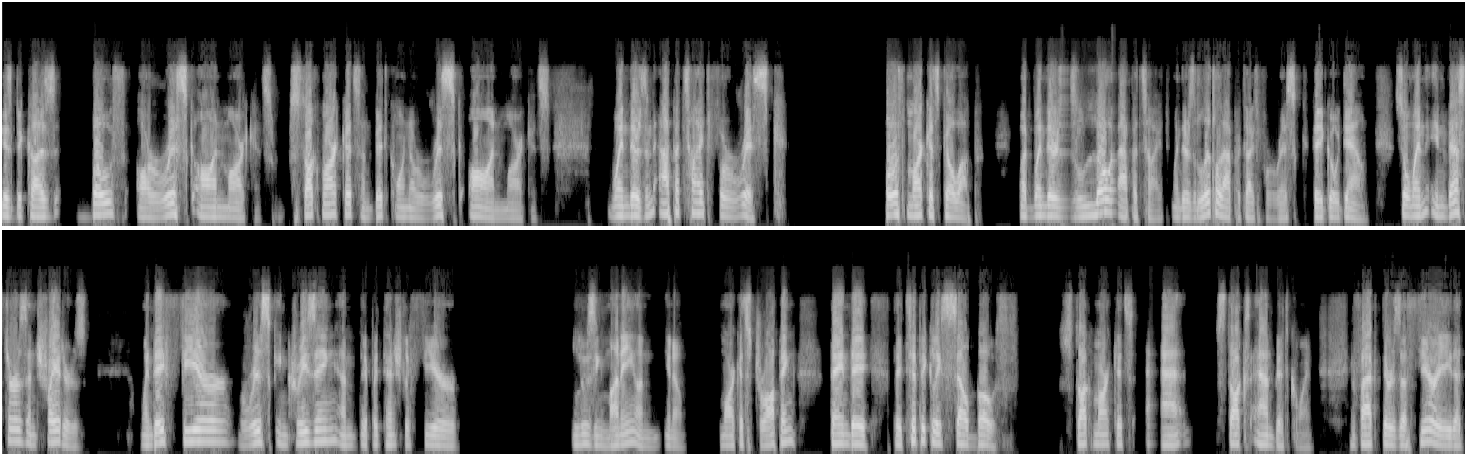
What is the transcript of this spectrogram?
is because both are risk on markets. Stock markets and Bitcoin are risk on markets. When there's an appetite for risk, both markets go up. But when there's low appetite, when there's little appetite for risk, they go down. So when investors and traders, when they fear risk increasing and they potentially fear losing money on you know markets dropping, then they, they typically sell both stock markets and stocks and Bitcoin. In fact, there's a theory that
